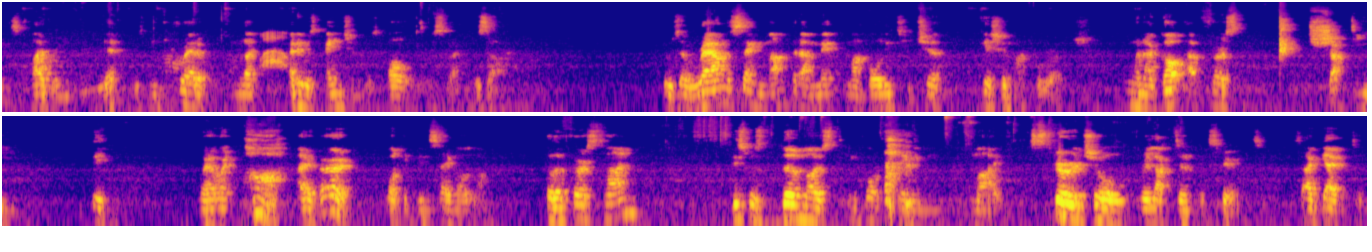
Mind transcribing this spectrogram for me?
things? Ivory. Yeah, it was incredible. I'm like, Wow. and it was ancient. It was old. It was like bizarre. It was around the same month that I met my holy teacher, Geshe Michael Roach. When I got that first Shakti thing, where I went, oh, I heard what he'd been saying all along. For the first time, this was the most important thing in my spiritual reluctant experience. So I gave it to him.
